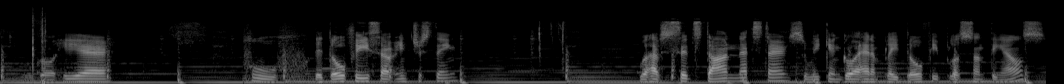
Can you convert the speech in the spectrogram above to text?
We'll go here. Ooh, the Doffys are interesting. We'll have sits down next turn, so we can go ahead and play Doffy plus something else.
